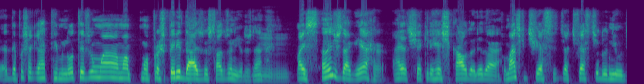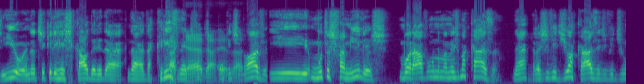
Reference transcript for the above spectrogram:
É, depois que a guerra terminou, teve uma, uma, uma prosperidade nos Estados Unidos, né? Uhum. Mas antes da guerra, ainda tinha aquele rescaldo ali da. Por mais que tivesse, já tivesse tido o New Deal, ainda tinha aquele rescaldo ali da, da, da crise, da né? Queda, de 29, e muitas famílias moravam numa mesma casa né? Elas dividiam a casa, dividiam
